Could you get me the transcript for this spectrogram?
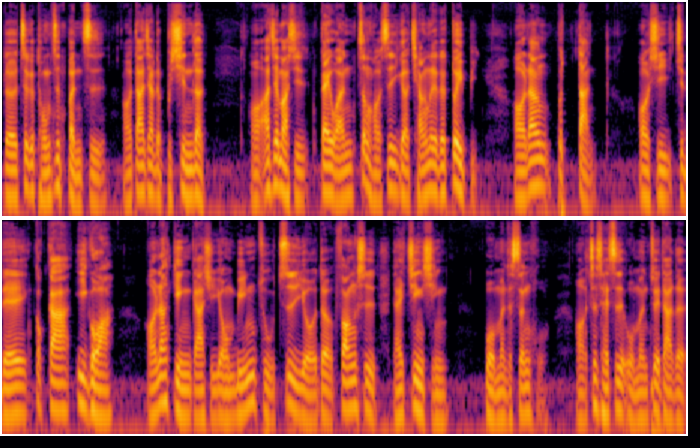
的这个统治本质哦，大家的不信任。哦，而且嘛是台湾正好是一个强烈的对比，哦，让不但哦是一个国家以外，哦，让更加是用民主自由的方式来进行我们的生活，哦，这才是我们最大的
